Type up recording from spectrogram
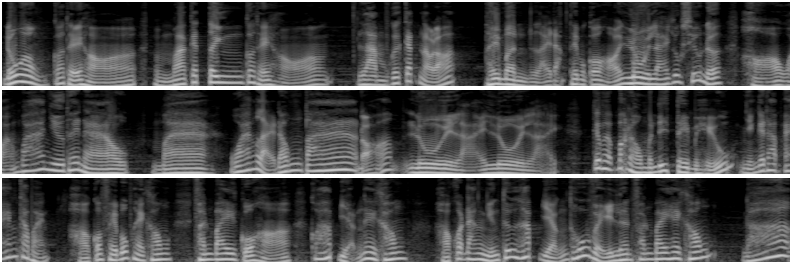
đúng không? Có thể họ marketing, có thể họ làm một cái cách nào đó. Thì mình lại đặt thêm một câu hỏi lùi lại chút xíu nữa. Họ quảng bá như thế nào mà quán lại đông ta? Đó, lùi lại, lùi lại. Cái bắt đầu mình đi tìm hiểu những cái đáp án các bạn. Họ có facebook hay không? Fanpage của họ có hấp dẫn hay không? Họ có đăng những thứ hấp dẫn thú vị lên fanpage hay không? Đó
